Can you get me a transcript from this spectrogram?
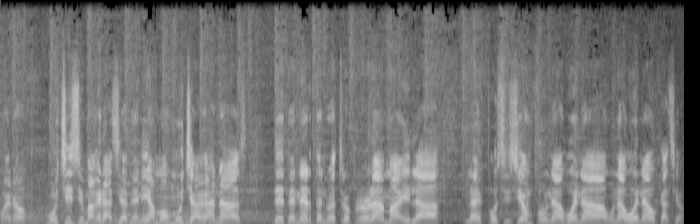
Bueno, muchísimas gracias. Teníamos muchas ganas de tenerte en nuestro programa y la, la exposición fue una buena, una buena ocasión.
